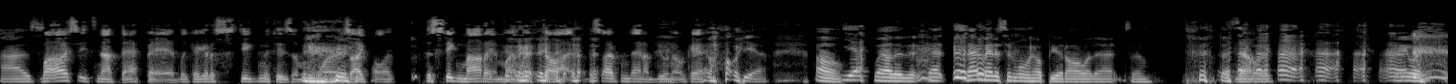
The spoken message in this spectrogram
eyes. My eyesight's not that bad. Like I got a stigmatism, or as I call it, the stigmata in my left eye. But aside from that, I'm doing okay. Oh yeah. Oh Yeah. Well, then that that medicine won't help you at all with that. So that's No. Anyway.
